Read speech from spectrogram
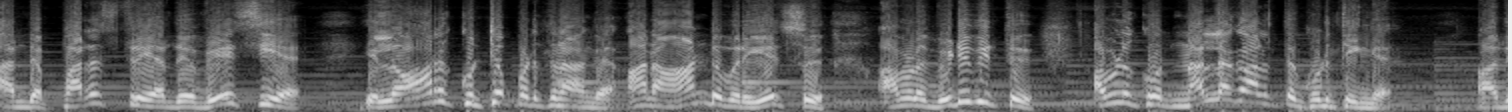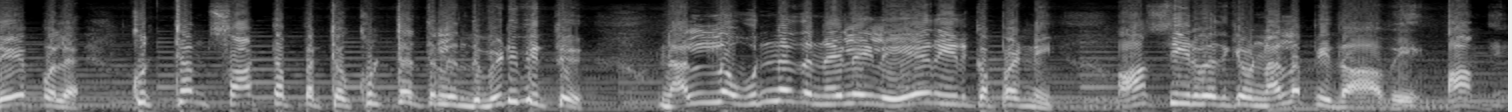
அந்த பரஸ்திரி அந்த வேசிய எல்லாரும் குற்றப்படுத்தினாங்க. ஆனா ஆண்டவர் இயேசு அவளை விடுவித்து அவளுக்கு ஒரு நல்ல காலத்தை கொடுத்தீங்க. அதே போல குற்றம் சாட்டப்பட்ட குற்றத்திலிருந்து விடுவித்து நல்ல உன்னத நிலையில ஏறி இருக்க பண்ணி ஆசீர்வதிக்க நல்ல பிதாவே. ஆமே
